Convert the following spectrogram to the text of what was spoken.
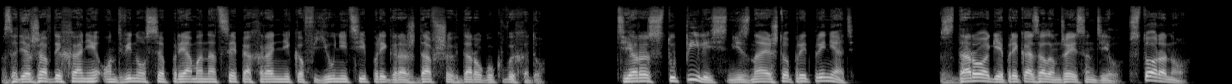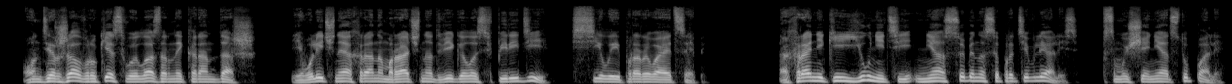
Задержав дыхание, он двинулся прямо на цепь охранников Юнити, преграждавших дорогу к выходу. Те расступились, не зная, что предпринять. «С дороги!» — приказал им Джейсон Дил. «В сторону!» Он держал в руке свой лазерный карандаш. Его личная охрана мрачно двигалась впереди, силой прорывая цепь. Охранники Юнити не особенно сопротивлялись, в смущении отступали.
